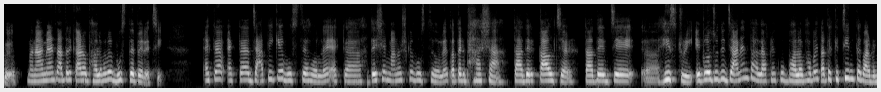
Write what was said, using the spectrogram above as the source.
গুয়ো মানে আমি তাদেরকে আরও ভালোভাবে বুঝতে পেরেছি। একটা একটা জাতিকে বুঝতে হলে, একটা দেশের মানুষকে বুঝতে হলে তাদের ভাষা, তাদের কালচার তাদের যে হিস্ট্রি এগুলো যদি জানেন তাহলে আপনি খুব ভালোভাবে তাদেরকে চিনতে পারবেন,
